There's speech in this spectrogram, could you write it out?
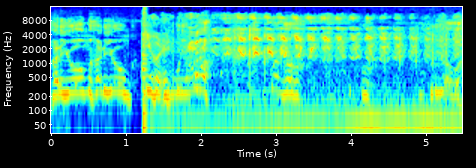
হরি ওম হরি ওম বাবা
